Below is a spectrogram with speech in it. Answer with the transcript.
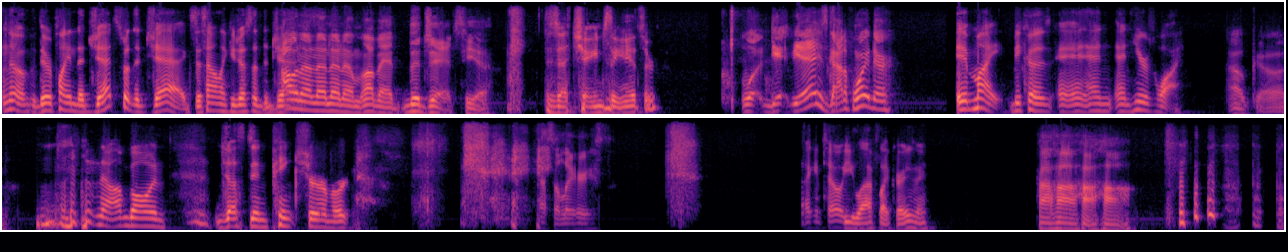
No, they're playing the Jets or the Jags. It sounded like you just said the Jets. Oh no no no no. My bad. The Jets. Yeah. Does that change the answer? Well, yeah, he's got a point there. It might because and and, and here's why. Oh god. no, I'm going Justin Pink Sherbert. That's hilarious. I can tell you laugh like crazy. Ha ha ha ha.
